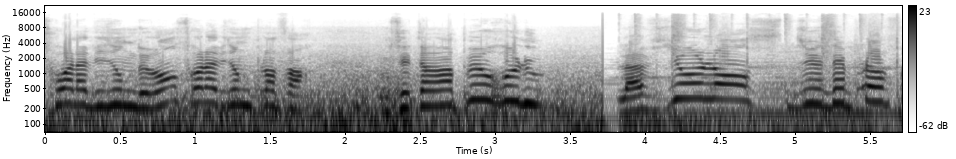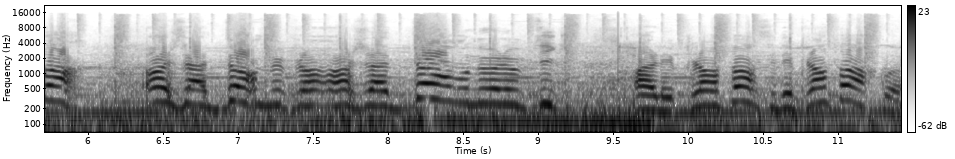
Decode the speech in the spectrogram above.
soit la vision de devant, soit la vision de plein phare. Donc c'était un peu relou. La violence des pleins phares. Oh, j'adore mes pleins. Oh, j'adore mon nouvel optique. Oh, les pleins phares, c'est des pleins phares quoi.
